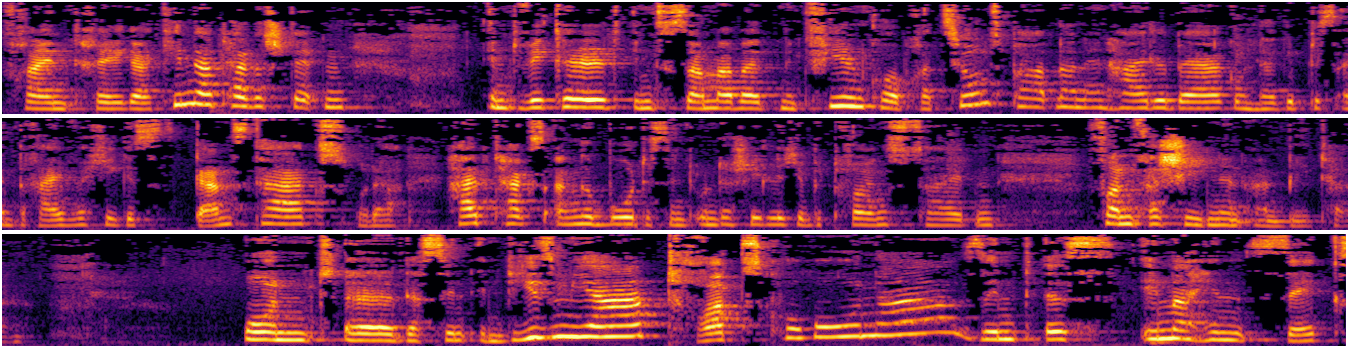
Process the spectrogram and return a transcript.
freien Träger Kindertagesstätten entwickelt in Zusammenarbeit mit vielen Kooperationspartnern in Heidelberg. Und da gibt es ein dreiwöchiges Ganztags- oder Halbtagsangebot. Es sind unterschiedliche Betreuungszeiten von verschiedenen Anbietern. Und äh, das sind in diesem Jahr, trotz Corona, sind es immerhin sechs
